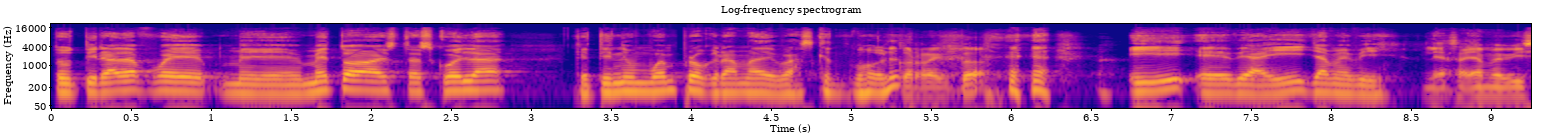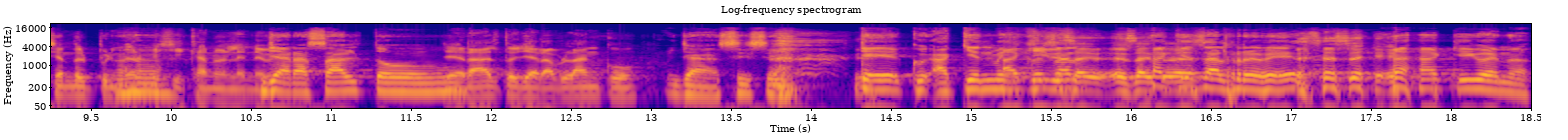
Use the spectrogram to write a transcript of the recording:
Tu tirada fue, me meto a esta escuela que tiene un buen programa de básquetbol. Correcto. y eh, de ahí ya me vi. Ya, me vi siendo el primer mexicano en la NBA. Ya eras alto. Ya era alto, ya era blanco. Ya, sí, sí. que aquí en México Aquí es, al, es- exacto. aquí es al revés. Sí. aquí, bueno,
